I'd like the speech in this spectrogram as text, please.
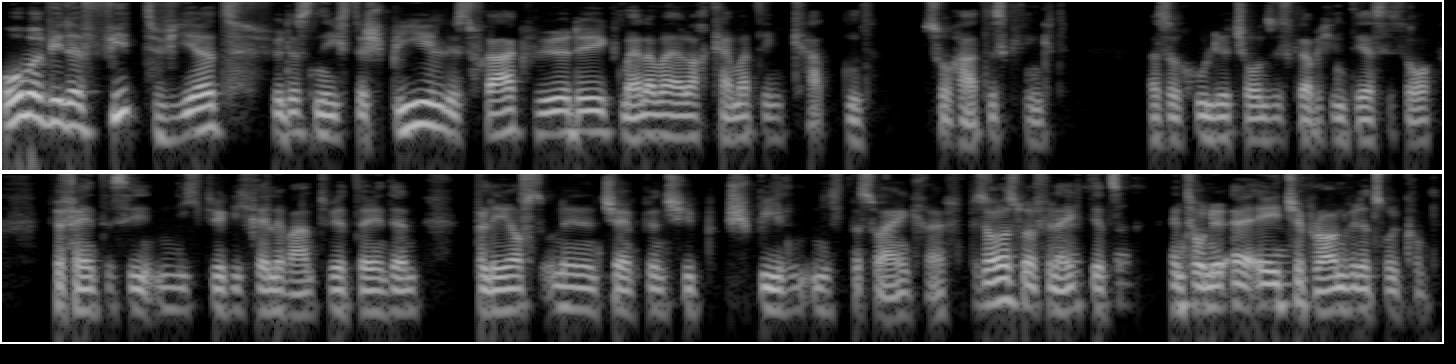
Ob er wieder fit wird für das nächste Spiel, ist fragwürdig. Meiner Meinung nach kann man den cutten. so hart es klingt. Also Julio Jones ist, glaube ich, in der Saison für Fantasy nicht wirklich relevant, wird er in den Playoffs und in den Championship-Spielen nicht mehr so eingreifen. Besonders weil vielleicht jetzt Antonio, äh, AJ Brown wieder zurückkommt.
